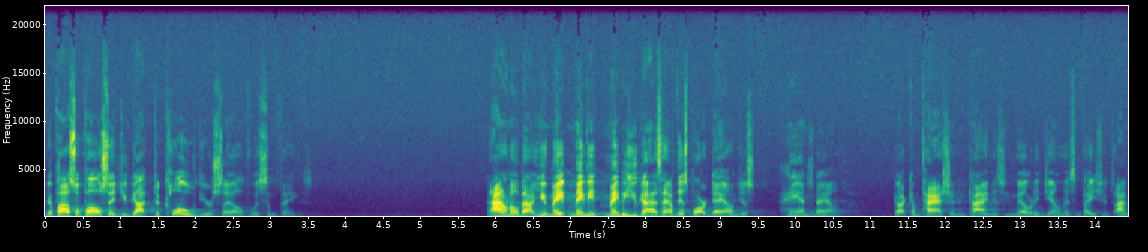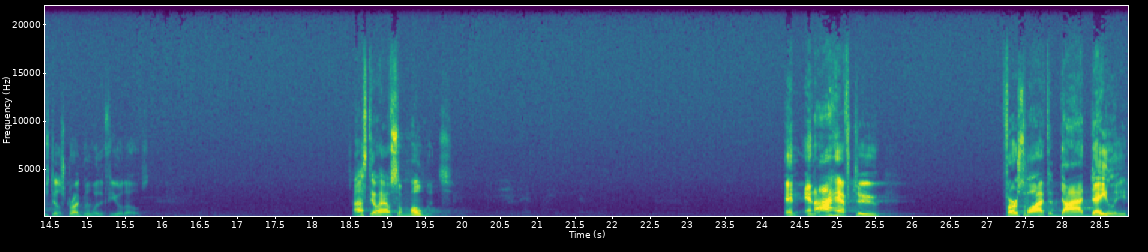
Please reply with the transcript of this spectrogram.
The Apostle Paul said you've got to clothe yourself with some things. And I don't know about you. Maybe, maybe, maybe you guys have this part down, just hands down. Got compassion and kindness, humility, gentleness, and patience. I'm still struggling with a few of those. I still have some moments. And, and I have to, first of all, I have to die daily.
